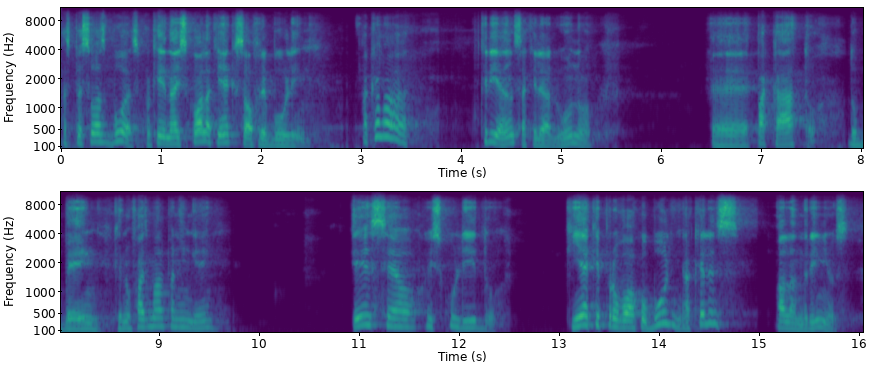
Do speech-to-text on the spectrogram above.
As pessoas boas, porque na escola quem é que sofre bullying? Aquela criança, aquele aluno é, pacato, do bem, que não faz mal para ninguém. Esse é o escolhido. Quem é que provoca o bullying? Aqueles malandrinhos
